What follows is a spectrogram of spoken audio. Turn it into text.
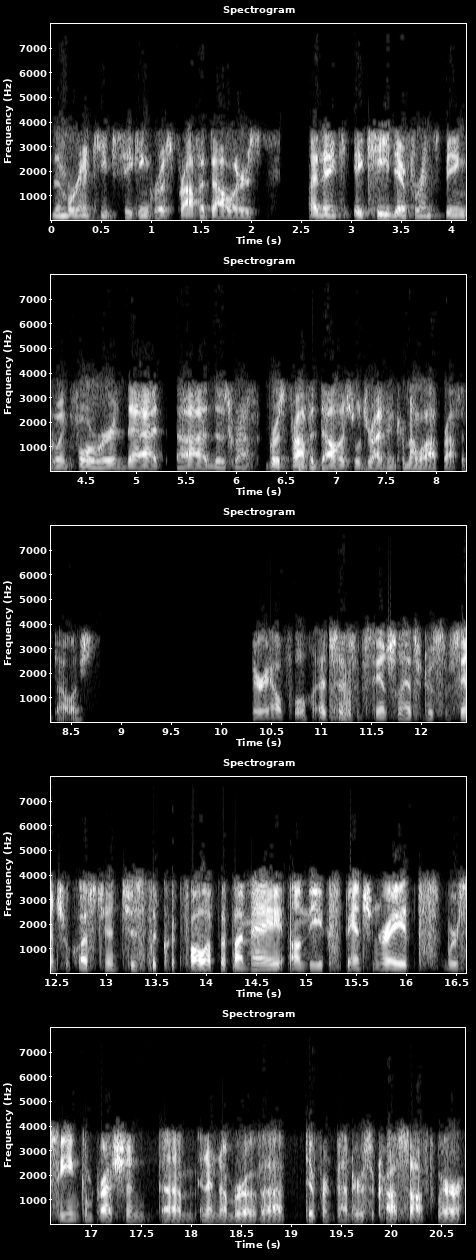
then we're gonna keep seeking gross profit dollars. I think a key difference being going forward that uh, those gross profit dollars will drive incremental op profit dollars. Very helpful. It's a substantial answer to a substantial question. Just a quick follow-up, if I may. On the expansion rates, we're seeing compression um, in a number of uh, different vendors across software.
